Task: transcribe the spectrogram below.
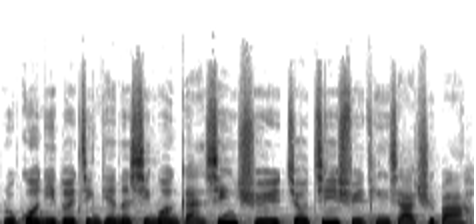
如果你对今天的新闻感兴趣，就继续听下去吧。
